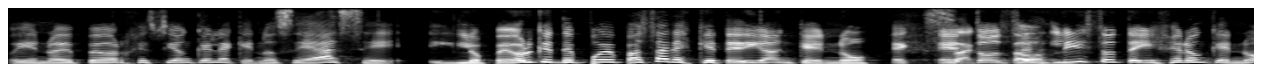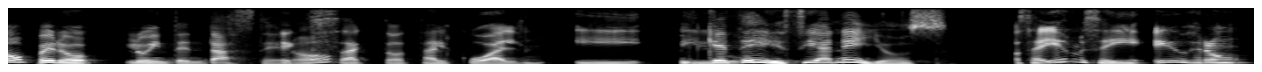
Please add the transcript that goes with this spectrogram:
Oye, no hay peor gestión que la que no se hace. Y lo peor que te puede pasar es que te digan que no. Exacto. Entonces, listo, te dijeron que no, pero lo intentaste, ¿no? Exacto, tal cual. Y, ¿Y qué te decían ellos? O sea, ellos me seguían, ellos dijeron,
